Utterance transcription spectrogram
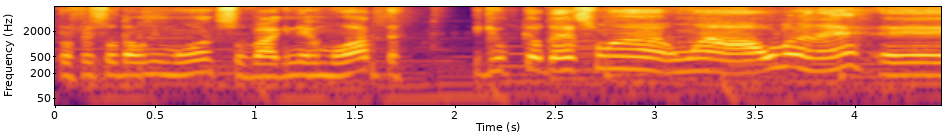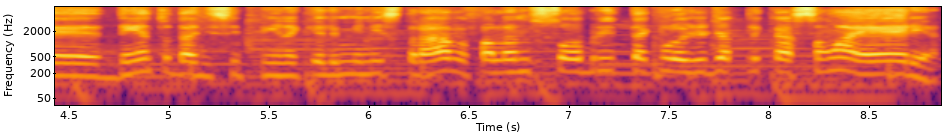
professor da Unimontes, o Wagner Mota, pediu que eu desse uma, uma aula né, é, dentro da disciplina que ele ministrava, falando sobre tecnologia de aplicação aérea.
